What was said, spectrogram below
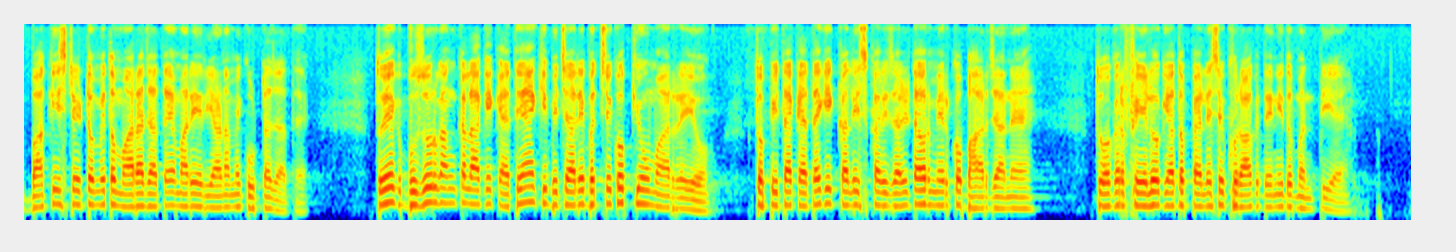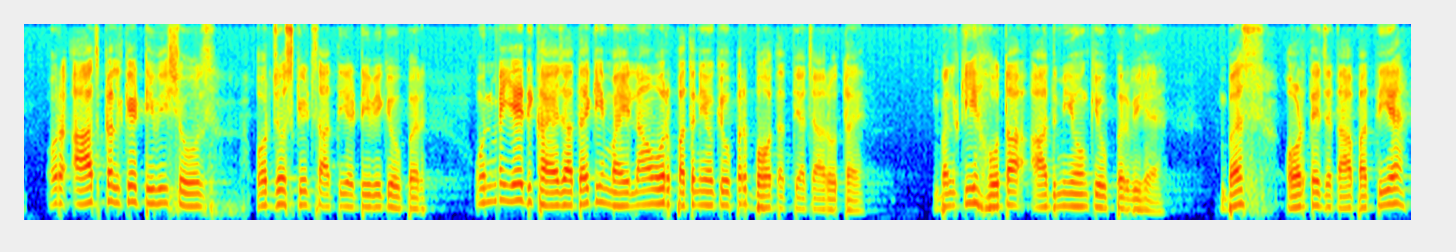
बाकी स्टेटों में तो मारा जाता है, हमारे हरियाणा में कूटा जाता है। तो एक बुज़ुर्ग अंकल आके कहते हैं कि, बेचारे बच्चे को क्यों मार रहे हो? तो पिता कहता है कि, कल इसका रिज़ल्ट है और मेरे को बाहर जाना है। तो अगर फेल हो गया तो पहले से खुराक देनी तो बनती है। और आजकल के टीवी शोज़ और जो स्किट्स आती है टीवी के ऊपर, उनमें ये दिखाया जाता है कि महिलाओं और पत्नियों के ऊपर बहुत अत्याचार होता है, बल्कि होता आदमियों के ऊपर भी है। बस औरतें जता पाती है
